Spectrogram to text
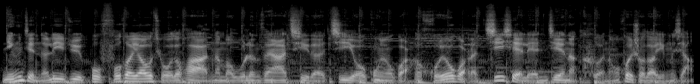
拧紧的力矩不符合要求的话，那么涡轮增压器的机油供油管和回油管的机械连接呢，可能会受到影响。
